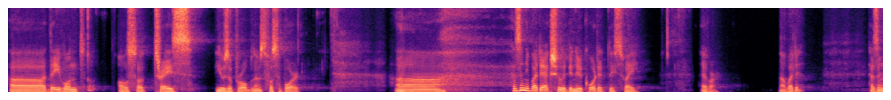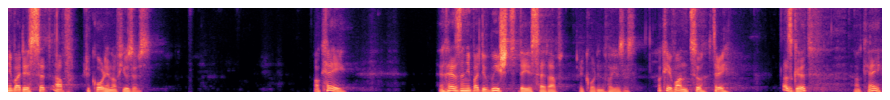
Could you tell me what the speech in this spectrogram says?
Uh, they want also trace user problems for support. Uh, has anybody actually been recorded this way ever? Nobody? Has anybody set up recording of users? Okay. Has anybody wished they set up recording for users? Okay, one, two, three. That's good. Okay.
